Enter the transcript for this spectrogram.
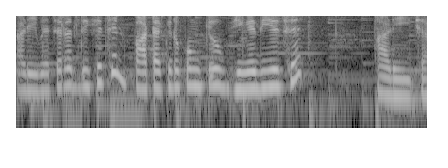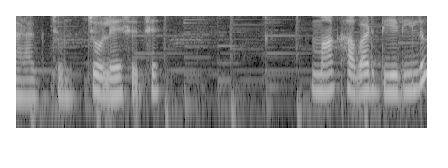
আর এই বেচারা দেখেছেন? পাটা কীরকম কেউ ভেঙে দিয়েছে? আর এই যার একজন চলে এসেছে। মা খাবার দিয়ে দিল,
